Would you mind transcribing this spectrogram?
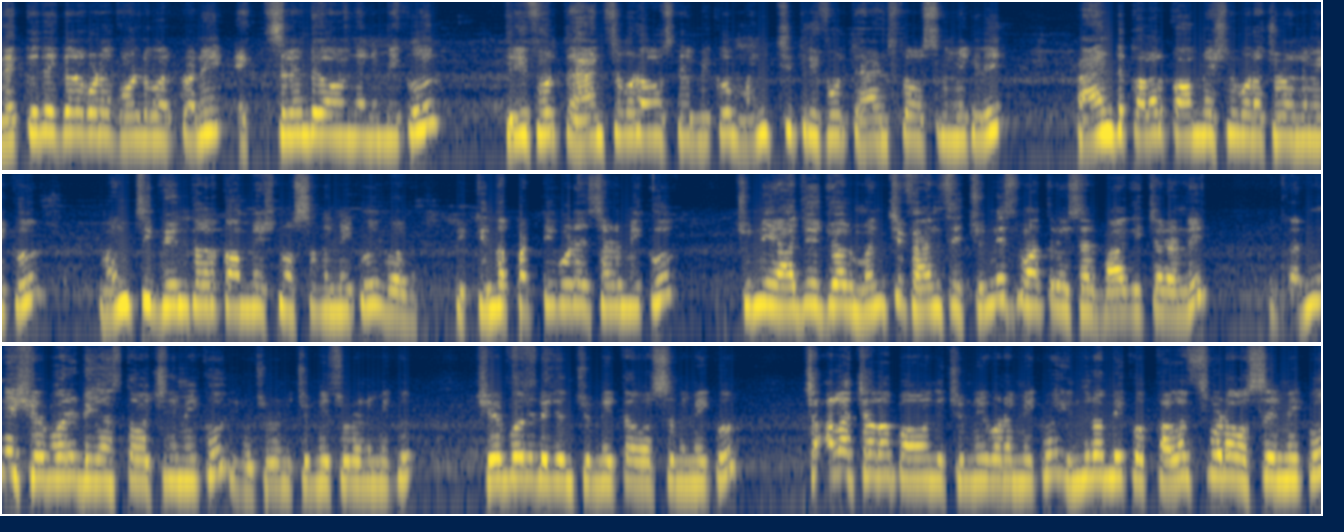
నెక్ దగ్గర కూడా గోల్డ్ వర్క్ అని ఎక్సలెంట్గా ఉందండి మీకు. త్రీ ఫోర్త్ హ్యాండ్స్ కూడా వస్తాయి మీకు. మంచి త్రీ ఫోర్త్ హ్యాండ్స్తో వస్తుంది మీకు ఇది. ప్యాంట్ కలర్ కాంబినేషన్ కూడా చూడండి మీకు. మంచి గ్రీన్ కలర్ కాంబినేషన్ వస్తుంది మీకు. కింద పట్టి కూడా ఇస్తాడు మీకు. చున్నీ యాజ్ యూజువల్ మంచి ఫ్యాన్సీ చున్నీస్ మాత్రం ఈసారి బాగా ఇచ్చారండి అన్ని షేబోరి డిజైన్స్తో వచ్చింది మీకు. ఇగో చూడండి చున్నీ చూడండి మీకు. షేబోరి డిజైన్ చున్నీతో వస్తుంది మీకు. చాలా చాలా బాగుంది చున్నీ కూడా మీకు. ఇందులో మీకు కలర్స్ కూడా వస్తాయి మీకు.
